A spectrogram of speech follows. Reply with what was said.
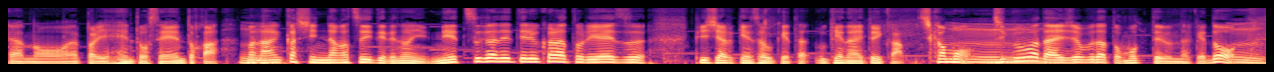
あの、やっぱり扁桃腺炎とか、まあうん何か診断がついてるのに、熱が出てるから、とりあえず PCR 検査を受けた、受けないといかん。しかも、うん自分は大丈夫だと思ってるんだけど、うん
